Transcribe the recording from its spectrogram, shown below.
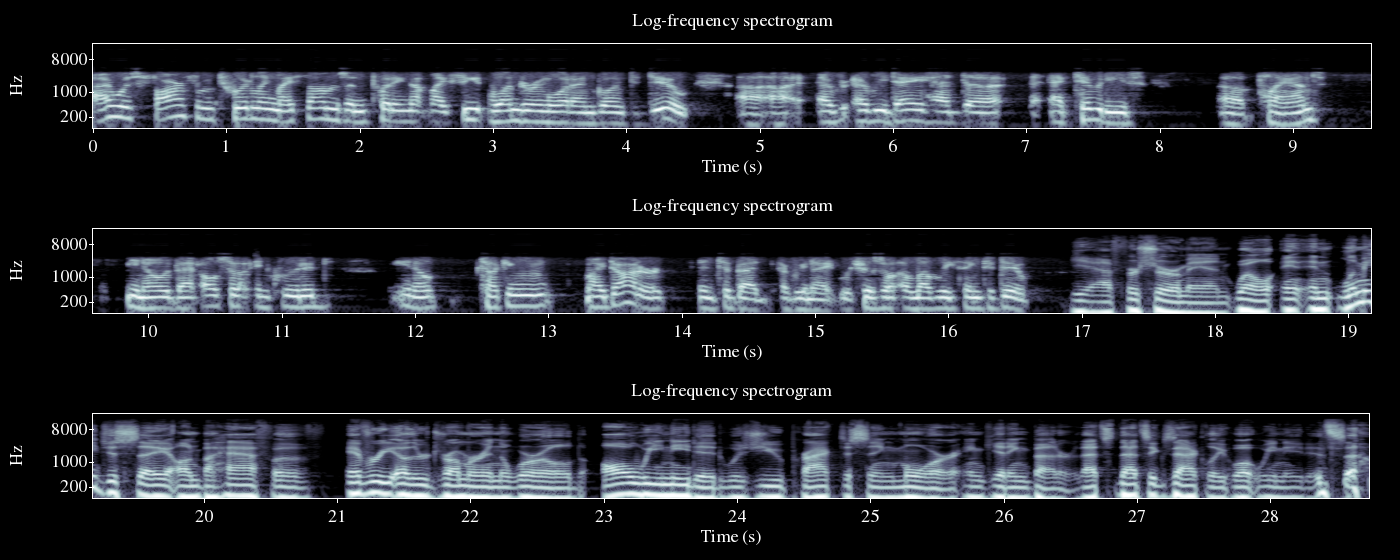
I, I was far from twiddling my thumbs and putting up my feet wondering what I'm going to do. Uh, uh every, every day had, uh, activities, uh, planned, you know, that also included, you know, tucking my daughter into bed every night, which was a, lovely thing to do. Yeah, for sure, man. Well, and, and let me just say on behalf of every other drummer in the world, all we needed was you practicing more and getting better. That's that's exactly what we needed. So,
